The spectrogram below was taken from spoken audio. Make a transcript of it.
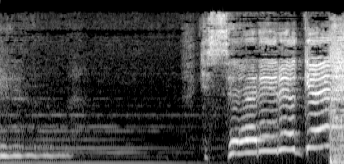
you. You said it again.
